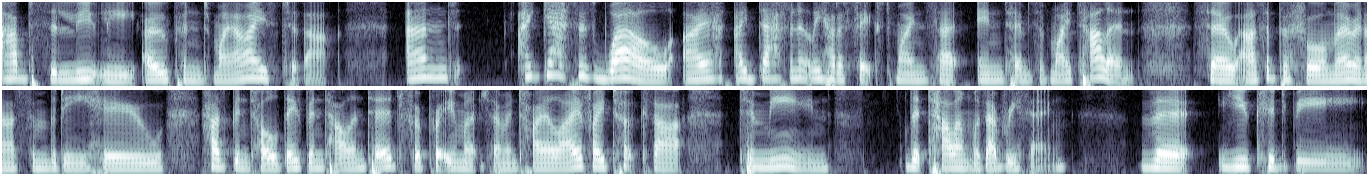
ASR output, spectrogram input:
absolutely opened my eyes to that. And I guess as well, I, I definitely had a fixed mindset in terms of my talent. So, as a performer and as somebody who has been told they've been talented for pretty much their entire life, I took that to mean that talent was everything. That you could be,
